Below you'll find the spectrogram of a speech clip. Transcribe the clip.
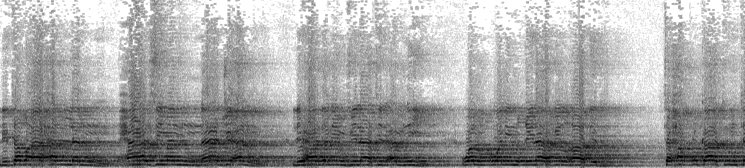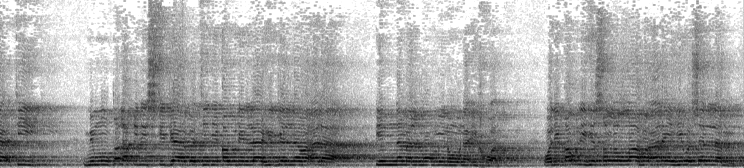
لتضع حلا حازما ناجعا لهذا الانفلات الأمني. والانقلاب الغادر. تحركات تأتي من منطلق الاستجابة لقول الله جل وعلا إنما المؤمنون إخوة. ولقوله صلى الله عليه وسلم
